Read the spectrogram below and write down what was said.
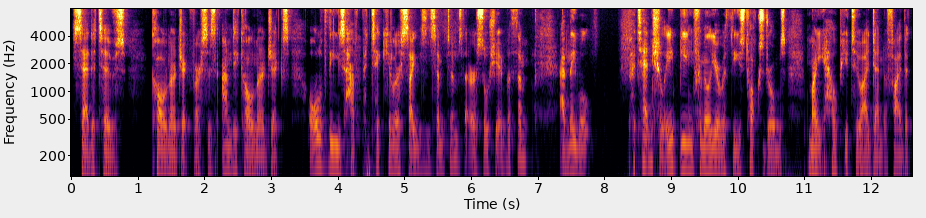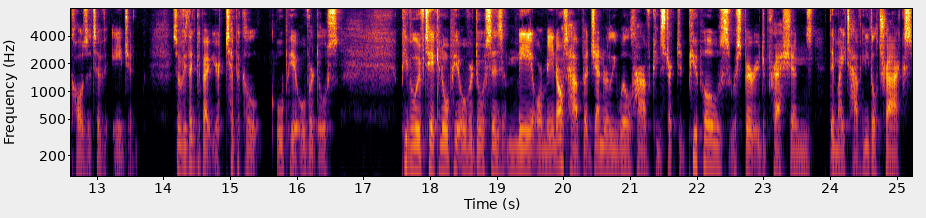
sedatives, cholinergic versus anticholinergics, all of these have particular signs and symptoms that are associated with them, and they will potentially, being familiar with these toxidromes, might help you to identify the causative agent. So, if you think about your typical opiate overdose, People who've taken opiate overdoses may or may not have, but generally will have constricted pupils, respiratory depressions, they might have needle tracks,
